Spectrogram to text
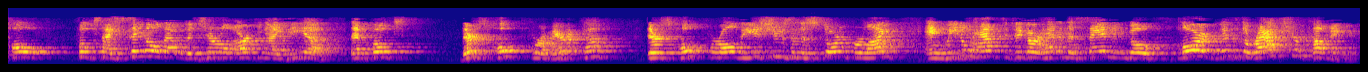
hope. Folks, I say all that with a general arcing idea that, folks, there's hope for America. There's hope for all the issues in the storm for life. And we don't have to dig our head in the sand and go, Lord, when's the rapture coming?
